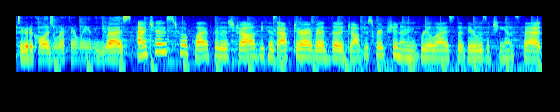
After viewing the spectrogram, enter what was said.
to go to college in my family in the US. I chose to apply for this job because after I read the job description and realized that there was a chance that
